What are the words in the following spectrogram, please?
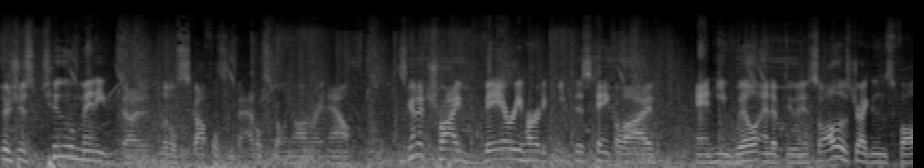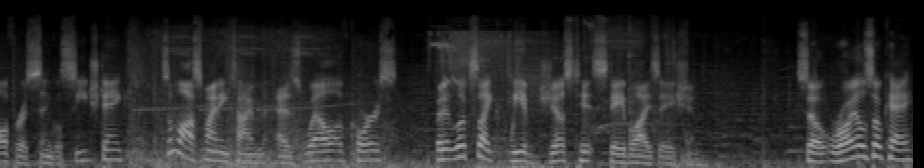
There's just too many uh, little scuffles and battles going on right now. He's going to try very hard to keep this tank alive, and he will end up doing it. So all those Dragoons fall for a single siege tank. Some lost mining time as well, of course. But it looks like we have just hit stabilization. So Royal's okay.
